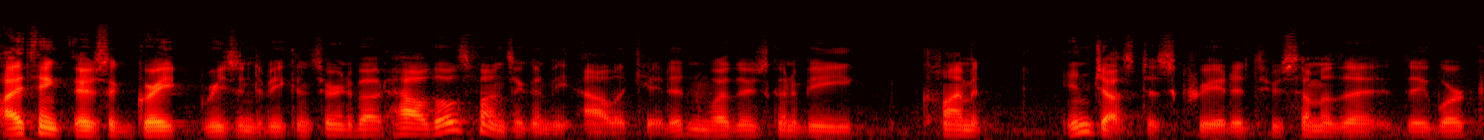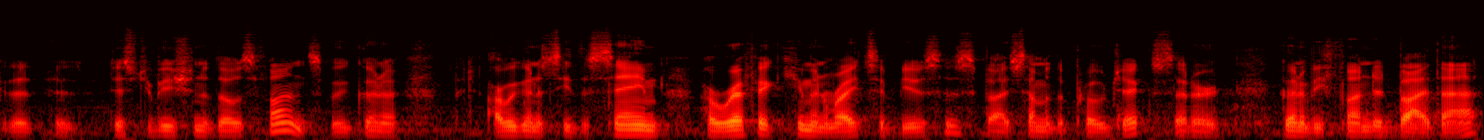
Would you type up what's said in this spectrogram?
I think there's a great reason to be concerned about how those funds are going to be allocated and whether there's going to be climate injustice created through some of the, the work, the, the distribution of those funds. We're going to Are we going to see the same horrific human rights abuses by some of the projects that are going to be funded by that?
